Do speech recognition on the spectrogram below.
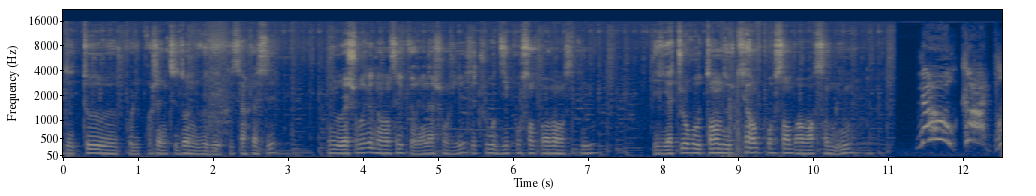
des taux euh, pour les prochaines saisons au niveau des prisseurs classés. Donc, je suis heureux d'annoncer que rien n'a changé, c'est toujours 10% pour avoir un skin. Et il y a toujours autant de 40% pour avoir 100 lignes. No, God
